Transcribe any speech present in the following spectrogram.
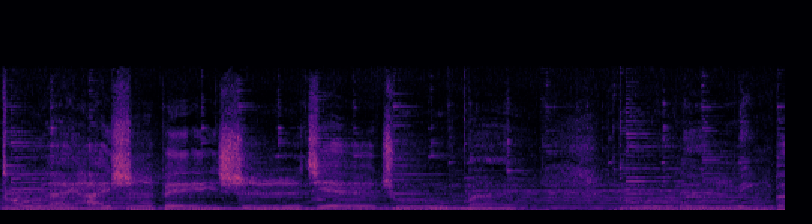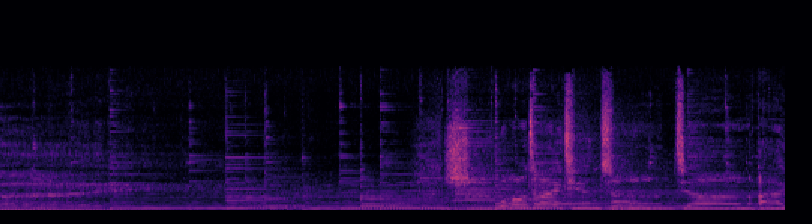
头来还是被世界出卖。不能明白，是我太天真，将爱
